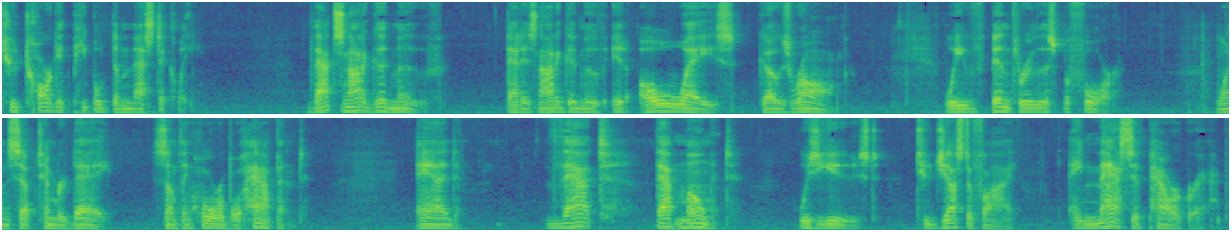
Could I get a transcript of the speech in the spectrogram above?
to target people domestically. That's not a good move. That is not a good move. It always goes wrong. We've been through this before. One September day, something horrible happened. And that, that moment was used to justify a massive power grab.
